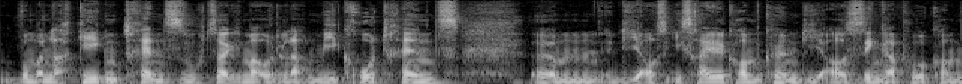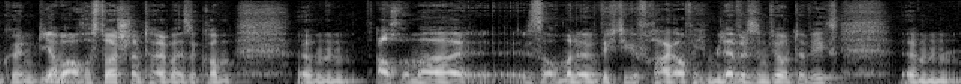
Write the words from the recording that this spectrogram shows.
wo man nach Gegentrends sucht, sage ich mal, oder nach Mikrotrends, ähm, die aus Israel kommen können, die aus Singapur kommen können, die aber auch aus Deutschland teilweise kommen. Ähm, auch immer, das ist auch immer eine wichtige Frage, auf welchem Level sind wir unterwegs. Ähm,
